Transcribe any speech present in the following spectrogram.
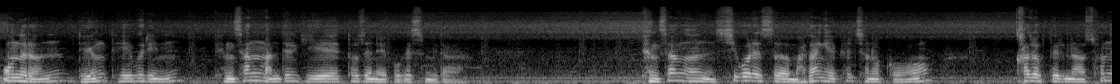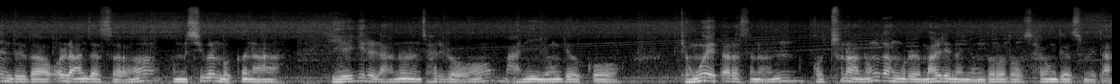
오늘은 대형 테이블인 평상 만들기에 도전해 보겠습니다. 평상은 시골에서 마당에 펼쳐놓고 가족들이나 손님들과 올라 앉아서 음식을 먹거나 이야기를 나누는 자리로 많이 이용되었고 경우에 따라서는 고추나 농작물을 말리는 용도로도 사용되었습니다.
